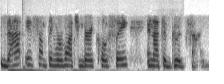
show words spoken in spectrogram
that is something we're watching very closely, and that's a good sign.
